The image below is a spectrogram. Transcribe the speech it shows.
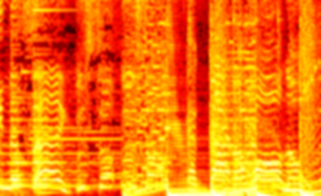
いなさい。嘘嘘。宝物。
